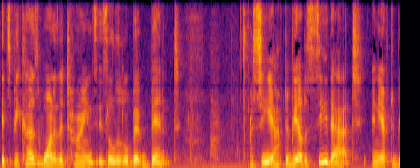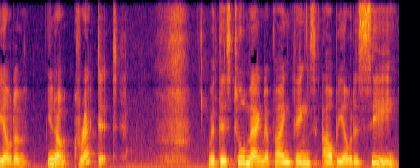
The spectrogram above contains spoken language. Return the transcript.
it's because one of the tines is a little bit bent. So you have to be able to see that and you have to be able to, you know, correct it. With this tool magnifying things, I'll be able to see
